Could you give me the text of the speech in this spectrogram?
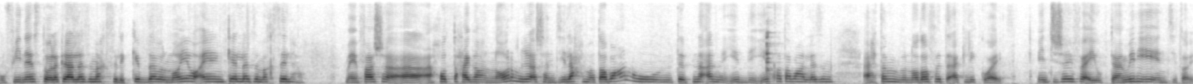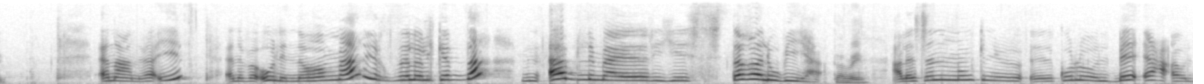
وفي ناس تقول لك لا لازم أغسل الكبدة بالمية وايا كان لازم أغسلها. ما ينفعش أحط حاجة على النار من غير عشان دي لحمة طبعا وبتتنقل من إيد لإيد فطبعا لازم أهتم بنظافة أكلي كويس. انت شايفة إيه؟ وبتعملي إيه انت طيب؟ أنا عن رأيي أنا بقول إن هما يغسلوا الكبده من قبل ما يشتغلوا بيها. تمام. علشان ممكن ي- يكونوا البائع أو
